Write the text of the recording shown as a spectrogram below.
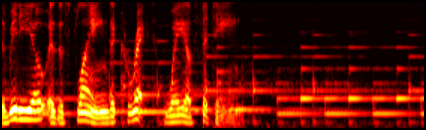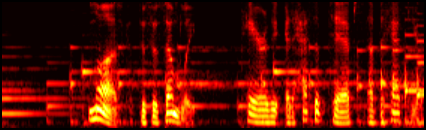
The video is displaying the correct way of fitting. Mask disassembly. Tear the adhesive tips of the headgear.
